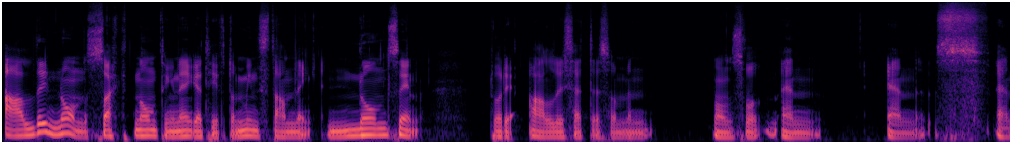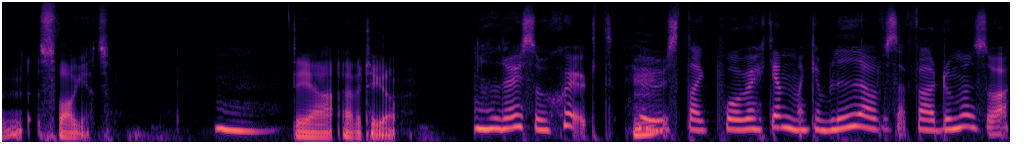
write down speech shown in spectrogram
aldrig någon sagt någonting negativt om min stamning någonsin, då hade jag aldrig sett det som en, en, en, en svaghet. Mm. Det är jag övertygad om. Det är så sjukt Mm. hur starkt påverkad man kan bli av fördomar och så.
